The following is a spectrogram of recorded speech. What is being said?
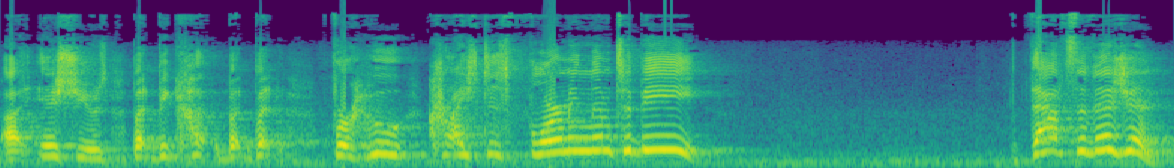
uh, issues, but, because, but, but for who Christ is forming them to be. That's the vision.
